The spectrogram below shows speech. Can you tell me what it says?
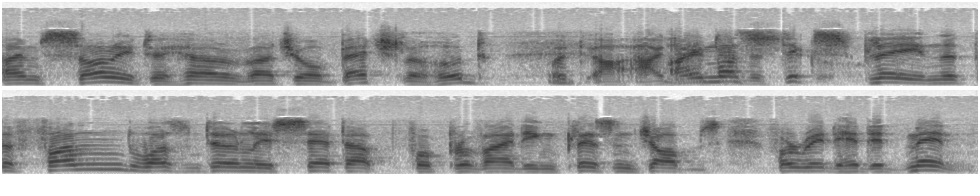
I'm sorry to hear about your bachelorhood. But I, I, I don't must understand. explain that the fund wasn't only set up for providing pleasant jobs for red-headed men,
